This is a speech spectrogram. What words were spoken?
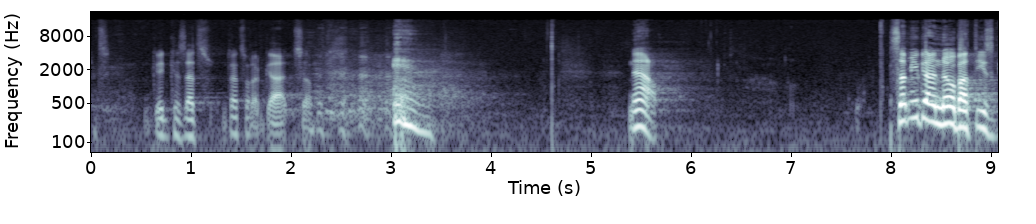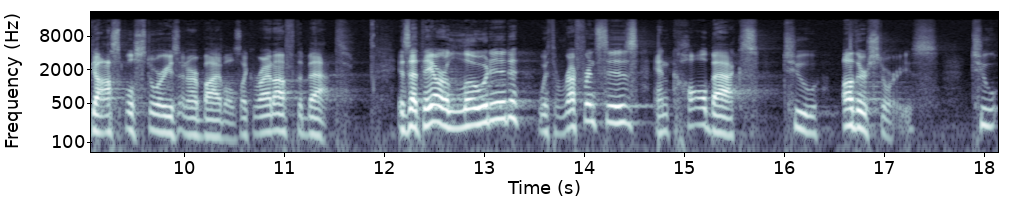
It's good because that's, that's what I've got. So. now, Something you've got to know about these gospel stories in our Bibles, like right off the bat, is that they are loaded with references and callbacks to other stories, to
